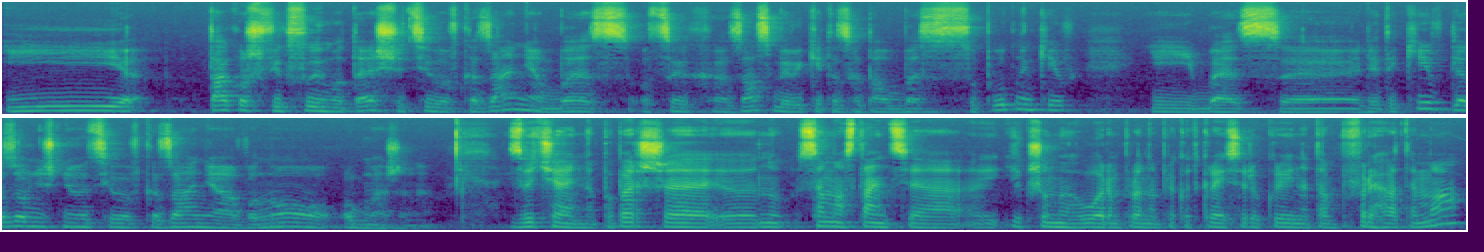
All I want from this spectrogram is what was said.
І також фіксуємо те, що ціле вказання без оцих засобів, які ти згадав, без супутників і без е, літаків для зовнішнього цілевказання, воно обмежене. Звичайно, по-перше, е, ну сама станція, якщо ми говоримо про, наприклад, крейсер Україна, там фрегат МА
